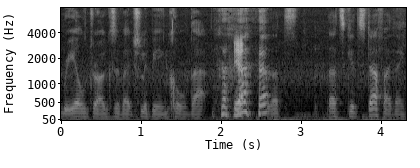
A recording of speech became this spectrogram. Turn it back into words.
real drugs eventually being called that. Yeah. so that's that's good stuff, I think.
